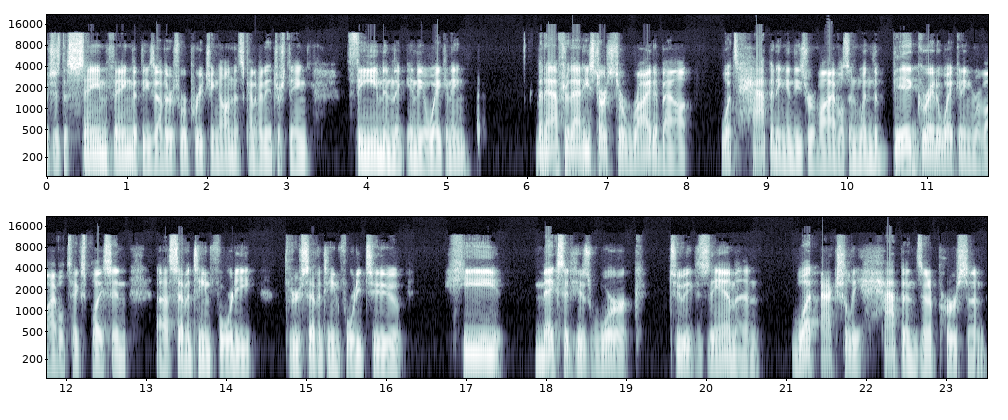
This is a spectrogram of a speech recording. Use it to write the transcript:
which is the same thing that these others were preaching on. That's kind of an interesting theme in the in the awakening. But after that, he starts to write about what's happening in these revivals. And when the big Great Awakening revival takes place in uh, 1740 through 1742, he makes it his work to examine what actually happens in a person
